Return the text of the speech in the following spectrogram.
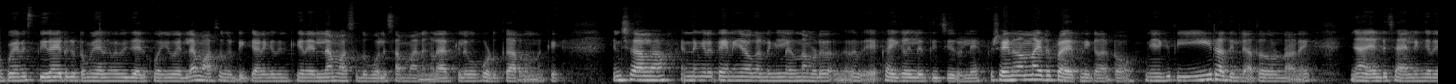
അപ്പോൾ ഞാൻ സ്ഥിരമായിട്ട് കിട്ടുമ്പോൾ ഞാൻ ഇങ്ങനെ വിചാരിക്കും അയ്യോ എല്ലാ മാസം കിട്ടിക്കുകയാണെങ്കിൽ എനിക്ക് ഇങ്ങനെ എല്ലാ മാസം ഇതുപോലെ സമ്മാനങ്ങൾ ആർക്കെങ്കിലും ഒക്കെ കൊടുക്കാറുണ്ടെന്നൊക്കെ. ഇൻഷാല്ല എന്തെങ്കിലുമൊക്കെ ഇനി യോഗ ഉണ്ടെങ്കിൽ നമ്മുടെ കൈകളിൽ എത്തിച്ചേരില്ലേ? പക്ഷേ അതിന് നന്നായിട്ട് പ്രയത്നിക്കണം കേട്ടോ. എനിക്ക് തീരെ അതില്ലാത്തതുകൊണ്ടാണ് ഞാൻ എന്റെ ചാനൽ ഇങ്ങനെ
